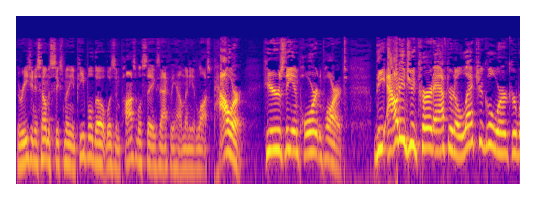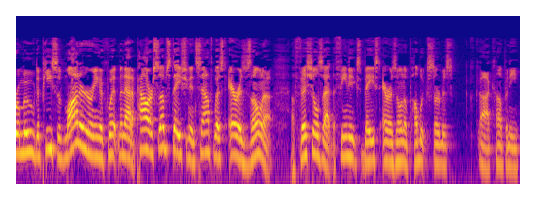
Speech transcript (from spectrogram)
The region is home to 6 million people, though it was impossible to say exactly how many had lost power. Here's the important part. The outage occurred after an electrical worker removed a piece of monitoring equipment at a power substation in southwest Arizona. Officials at the Phoenix based Arizona Public Service uh, Company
